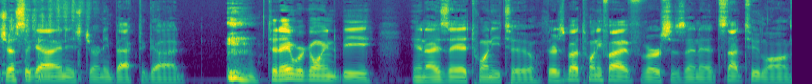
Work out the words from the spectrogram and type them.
Just a Guy and His Journey Back to God. Today we're going to be in Isaiah 22. There's about 25 verses in it. It's not too long.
